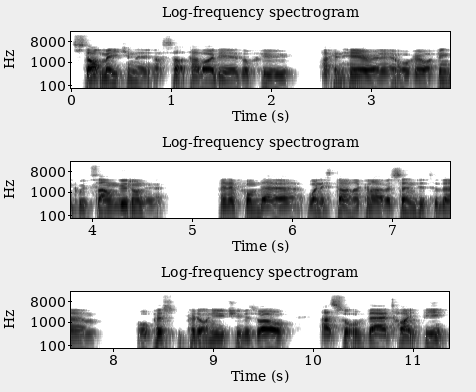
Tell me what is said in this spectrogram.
start making it, I start to have ideas of who I can hear in it or who I think would sound good on it. And then from there, when it's done, I can either send it to them or put, put it on YouTube as well as sort of their type beat.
